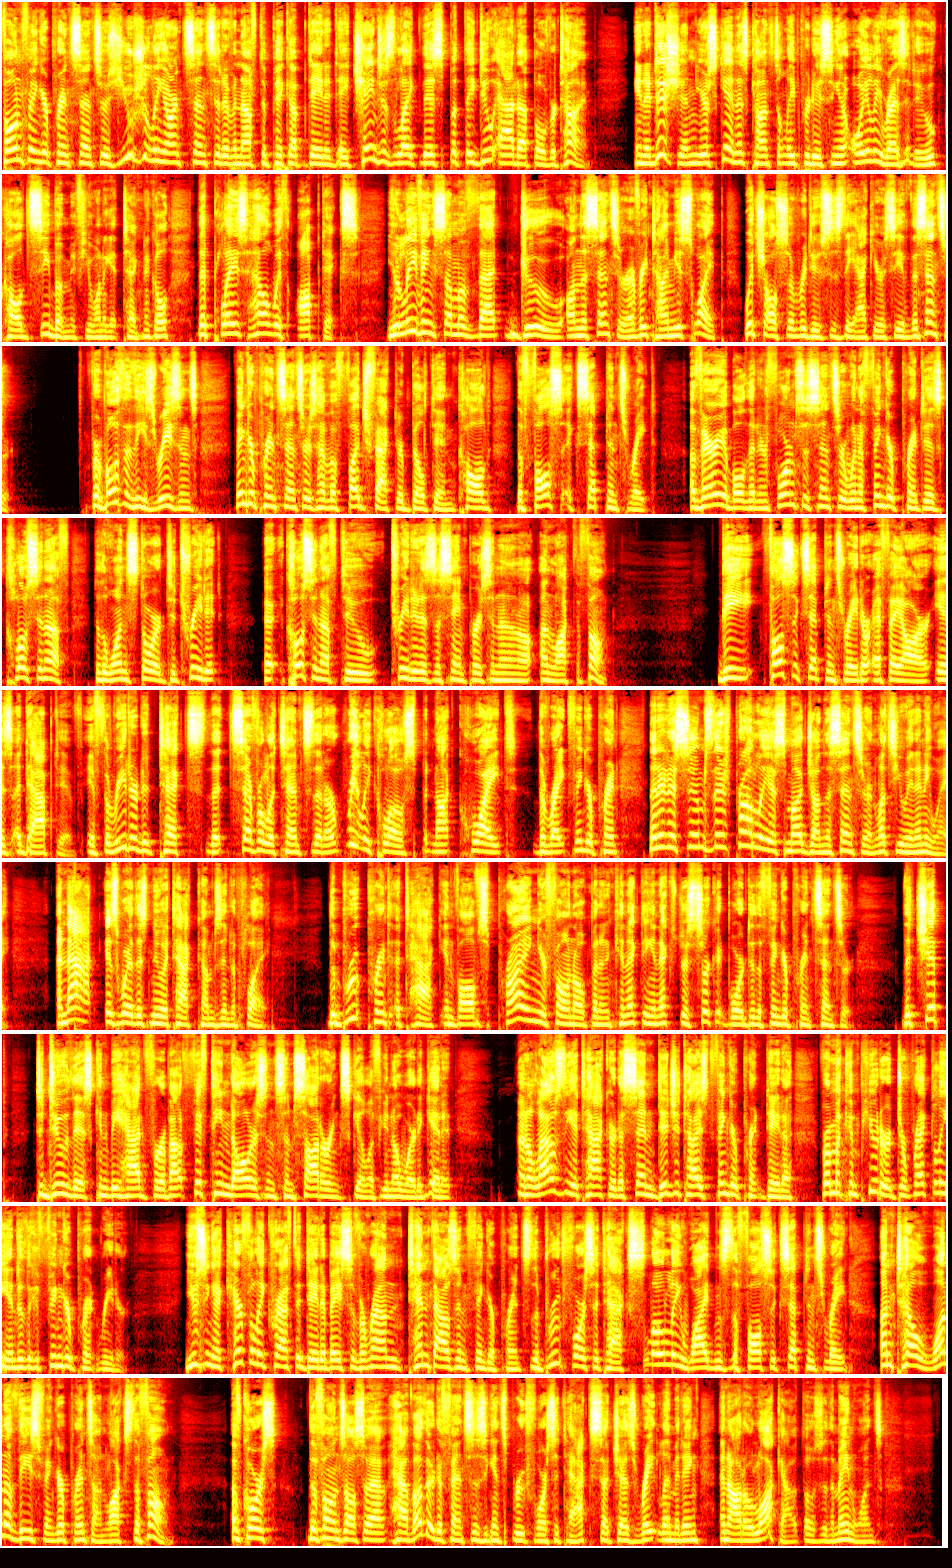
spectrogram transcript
Phone fingerprint sensors usually aren't sensitive enough to pick up day to day changes like this, but they do add up over time. In addition, your skin is constantly producing an oily residue called sebum, if you want to get technical, that plays hell with optics. You're leaving some of that goo on the sensor every time you swipe, which also reduces the accuracy of the sensor. For both of these reasons, fingerprint sensors have a fudge factor built in called the false acceptance rate, a variable that informs the sensor when a fingerprint is close enough to the one stored to treat it uh, close enough to treat it as the same person and un- unlock the phone. The false acceptance rate, or FAR, is adaptive. If the reader detects that several attempts that are really close but not quite the right fingerprint, then it assumes there's probably a smudge on the sensor and lets you in anyway. And that is where this new attack comes into play. The BrutePrint attack involves prying your phone open and connecting an extra circuit board to the fingerprint sensor. The chip to do this can be had for about $15 and some soldering skill if you know where to get it and allows the attacker to send digitized fingerprint data from a computer directly into the fingerprint reader. Using a carefully crafted database of around 10,000 fingerprints, the brute force attack slowly widens the false acceptance rate until one of these fingerprints unlocks the phone. Of course, the phones also have, other defenses against brute force attacks, such as rate limiting and auto lockout. Those are the main ones.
